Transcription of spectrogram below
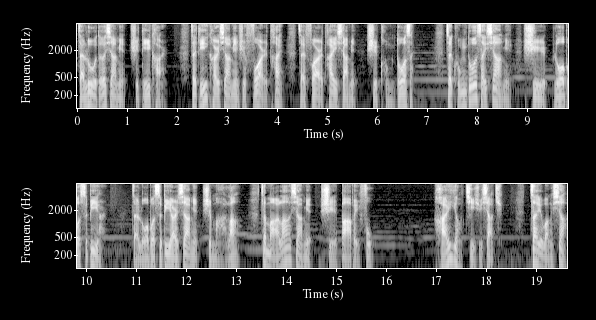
在路德下面是笛卡尔，在笛卡尔下面是伏尔泰，在伏尔泰下面是孔多塞，在孔多塞下面是罗伯斯庇尔，在罗伯斯庇尔下面是马拉。在马拉下面是巴贝夫。还要继续下去，再往下，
